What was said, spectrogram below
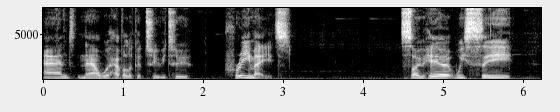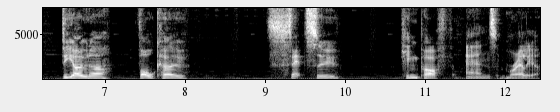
And now we'll have a look at 2v2 pre-mades. So here we see Diona, Volco, Settsu, King Puff, and Morellia.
